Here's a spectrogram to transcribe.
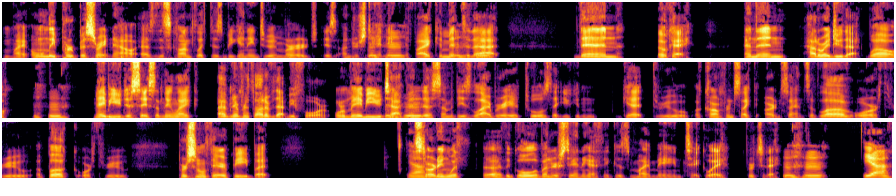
my only purpose right now, as this conflict is beginning to emerge, is understanding. Mhm. If I commit to Mhm. that, then okay. And then how do I do that? Well, Mhm. maybe you just say something like, "I've never thought of that before," or maybe you tap Mhm. into some of these library of tools that you can get through a conference like Art and Science of Love, or through a book, or through personal therapy. But Yeah. starting with uh, the goal of understanding, I think, is my main takeaway for today. hmm Yeah.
